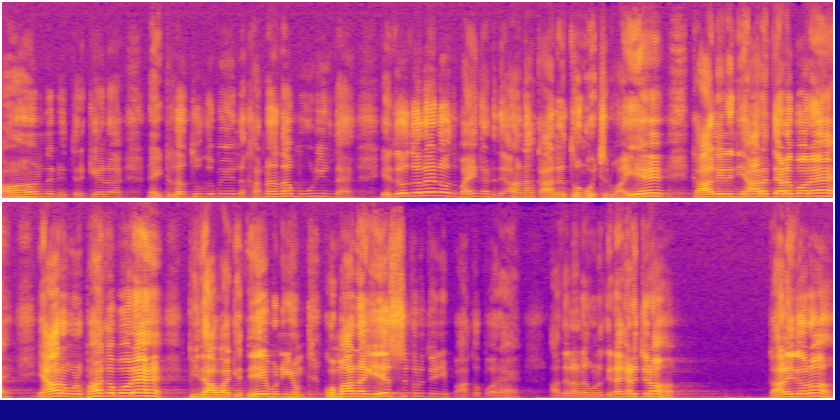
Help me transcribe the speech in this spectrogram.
ஆழ்ந்து நித்திர கீழே நைட்டெல்லாம் தூக்கமே இல்லை. கண்ணை தான் மூடியிருந்தேன். ஏதோ இதெல்லாம் என்ன வந்து பயம் காட்டுது. ஆனால் காலையில் தூங்க வச்சுருவான் ஏன் காலையில் நீ யாரை தேட போகிற யாரை உன்னை பார்க்க போகிற பிதாவாகிய தேவனையும் குமாராக இயேசு கிறிஸ்துவையும் நீ பார்க்க போகிற அதனால் உனக்கு என்ன கிடைச்சிரும்? காலை தோறும்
